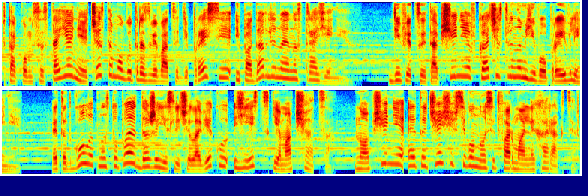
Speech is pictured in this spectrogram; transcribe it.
В таком состоянии часто могут развиваться депрессия и подавленное настроение. Дефицит общения в качественном его проявлении – этот голод наступает даже если человеку есть с кем общаться. Но общение это чаще всего носит формальный характер.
